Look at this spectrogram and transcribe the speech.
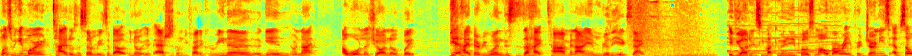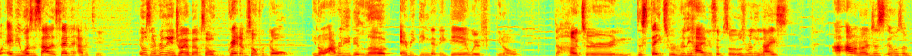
Once we get more titles and summaries about, you know, if Ash is going to be fighting Korrina again or not, I will let you all know. But Get hype, everyone. This is the hype time, and I am really excited. If y'all didn't see my community post, my overall rating for Journeys episode 80 was a solid 7 out of 10. It was a really enjoyable episode, great episode for Gold. You know, I really did love everything that they did with, you know, the hunter and the stakes were really high in this episode. It was really nice. I, I don't know, it just it was a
